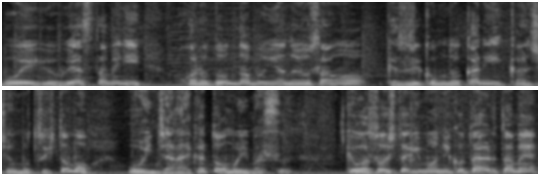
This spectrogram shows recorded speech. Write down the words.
防衛費を増やすために他のどんな分野の予算を削り込むのかに関心を持つ人も多いんじゃないかと思います。今日はそうした疑問に答えるため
